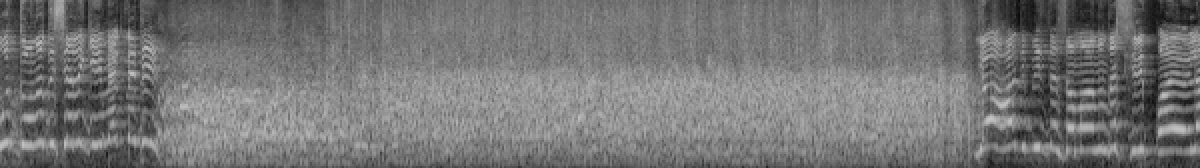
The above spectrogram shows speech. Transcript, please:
Bu donu dışarı giymekle değil. Ya hadi biz de zamanında Şirip Baya'yla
